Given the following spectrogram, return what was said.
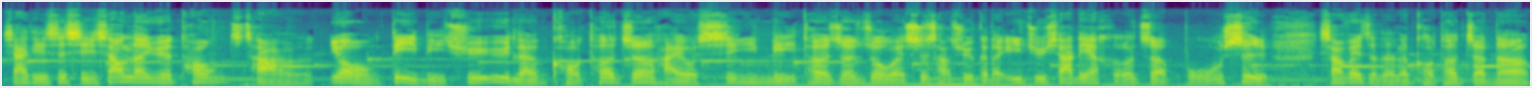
下一题是行销人员通常用地理区域、人口特征还有心理特征作为市场区隔的依据，下列何者不是消费者的人口特征呢？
